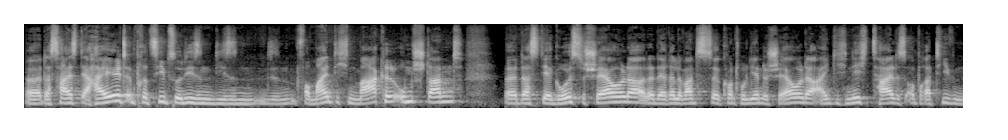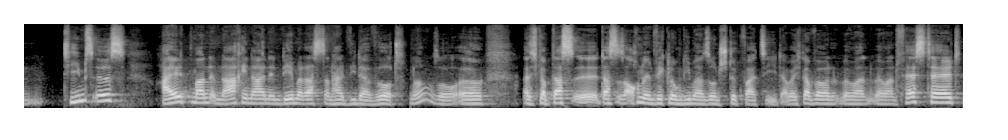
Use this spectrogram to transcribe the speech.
Das heißt, er heilt im Prinzip so diesen, diesen, diesen vermeintlichen Makelumstand, dass der größte Shareholder oder der relevanteste kontrollierende Shareholder eigentlich nicht Teil des operativen Teams ist, heilt man im Nachhinein, indem er das dann halt wieder wird. Ne? So, also ich glaube, das, das ist auch eine Entwicklung, die man so ein Stück weit sieht. Aber ich glaube, wenn man, wenn, man, wenn man festhält,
